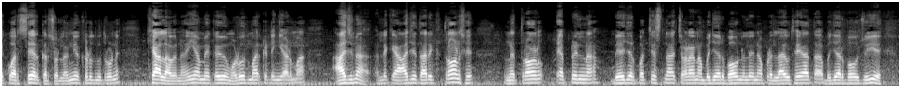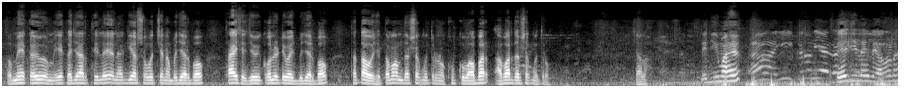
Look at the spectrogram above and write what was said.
એકવાર શેર કરશો. એટલે અન્ય ખેડૂત મિત્રોને ખ્યાલ આવે. ને અહીંયા મેં કહ્યું એમ, હળવદ માર્કેટિંગ યાર્ડમાં આજના, એટલે કે આજે તારીખ ત્રણ છે અને ત્રણ એપ્રિલના બે હજાર પચીસના ચણાના બજાર ભાવને લઈને આપણે લાઈવ થયા હતા. બજાર ભાવ જોઈએ તો મેં કહ્યું એમ એક હજારથી લઈ અને અગિયારસો વચ્ચેના બજાર ભાવ થાય છે જેવી ક્વોલિટી વાઇઝ બજાર ભાવ થતા હોય છે. તમામ દર્શક મિત્રોનો ખૂબ ખૂબ આભાર. આભાર દર્શક મિત્રો. ચાલો. તેજીમાં હે? તેજી લઈ લે હાલો ને.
